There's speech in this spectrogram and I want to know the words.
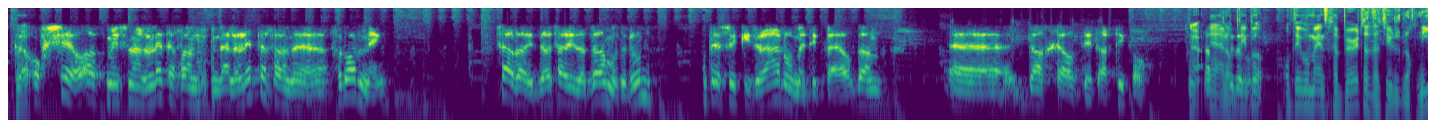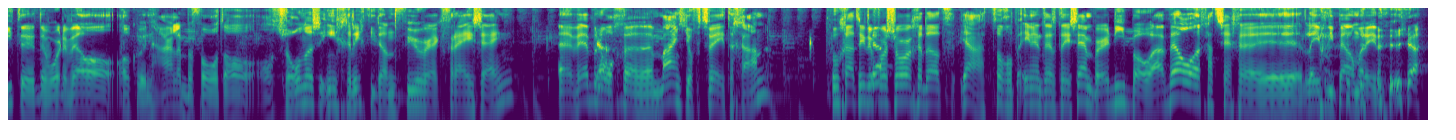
Terwijl officieel, als tenminste naar de letter van, naar de, letter van de verordening, zou, dat, dat, zou hij dat wel moeten doen. Want als ik iets raar doe met die pijl, dan, eh, dan geldt dit artikel. Ja. Dat Ja, en op mo- op dit moment gebeurt dat natuurlijk nog niet. Eh, Er worden wel, ook in Haarlem bijvoorbeeld, al, al zones ingericht die dan vuurwerkvrij zijn. Eh, we hebben Ja. nog een maandje of twee te gaan. Hoe gaat u ervoor Ja. zorgen dat, ja, toch op 31 december die BOA wel eh, gaat zeggen, eh, lever die pijl maar in? ja.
